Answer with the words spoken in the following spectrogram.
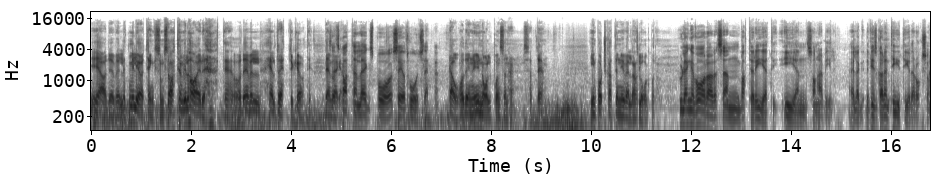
Ja, det är väl ett miljötänk som staten vill ha i det, och det är väl helt rätt tycker jag till den Så vägen. skatten läggs på CO2-utsläppen. Ja, och den är ju noll på en sån här. Så att det, importskatten är ju väldigt låg på den. Hur länge varar sen batteriet i en sån här bil? Eller det finns garantitider också.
